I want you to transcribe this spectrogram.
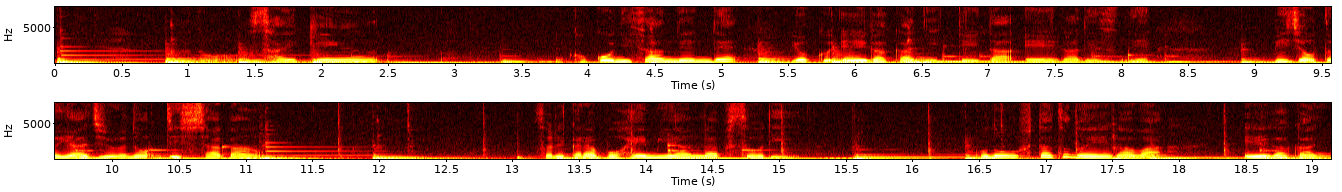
あの最近ここ23年でよく映画館に行っていた映画ですね「美女と野獣」の実写版。それから「ボヘミアン・ラプソディ」この2つの映画は映画館に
